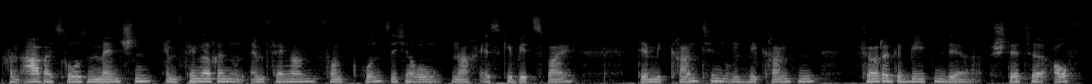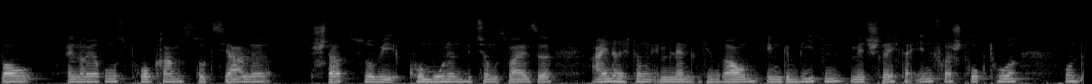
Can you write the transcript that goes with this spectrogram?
an arbeitslosen Menschen, Empfängerinnen und Empfängern von Grundsicherung nach SGB II, der Migrantinnen und Migranten, Fördergebieten der Städteaufbau-Erneuerungsprogramms Soziale Stadt sowie Kommunen bzw. Einrichtungen im ländlichen Raum in Gebieten mit schlechter Infrastruktur und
